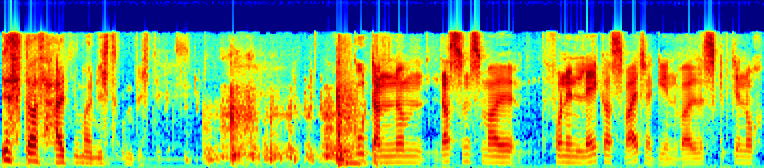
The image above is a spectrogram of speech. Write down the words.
ist das halt nun mal nichts Unwichtiges. Gut, dann ähm, lasst uns mal von den Lakers weitergehen, weil es gibt ja noch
